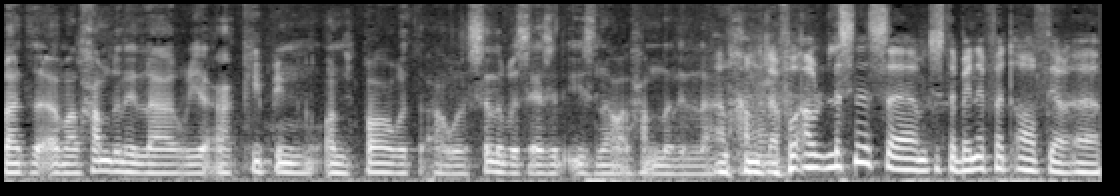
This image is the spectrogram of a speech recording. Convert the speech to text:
But um, Alhamdulillah, we are keeping on par with our syllabus as it is now. Alhamdulillah. Alhamdulillah. For our listeners, um, just the benefit of uh,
